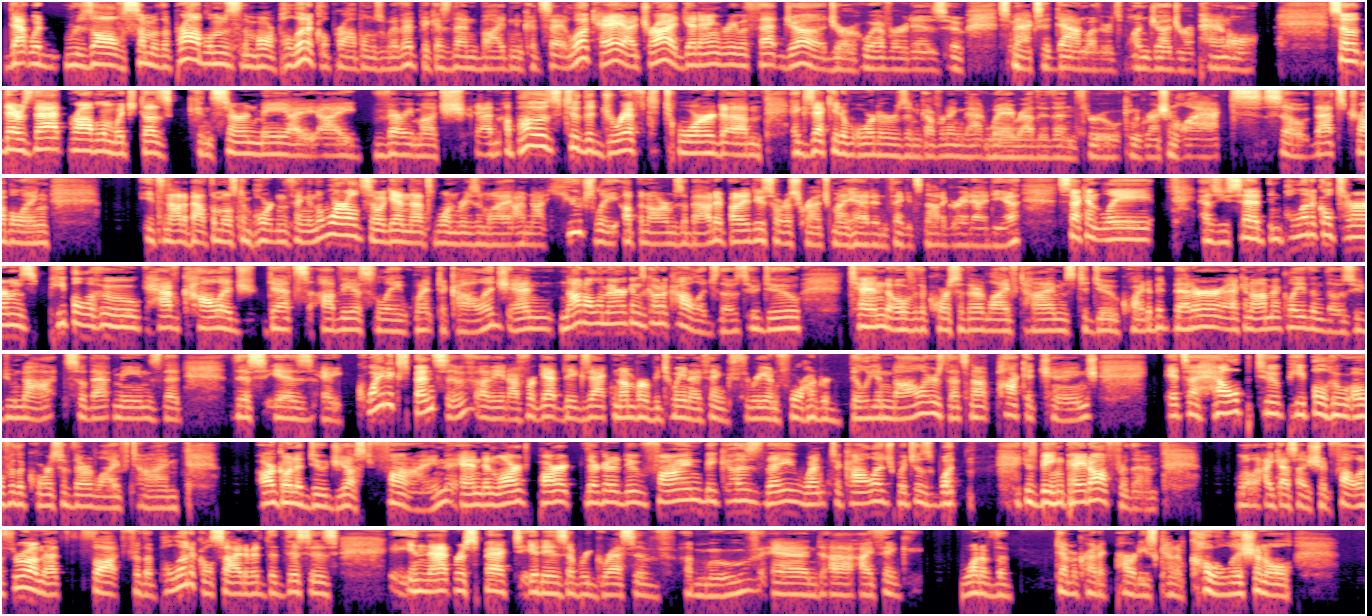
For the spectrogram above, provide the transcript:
that would resolve some of the problems, the more political problems with it, because then Biden could say, look, hey, I tried, get angry with that judge or whoever it is who smacks it down, whether it's one judge or a panel. So there's that problem, which does concern me. I, I very much am opposed to the drift toward um, executive orders and governing that way rather than through congressional acts. So that's troubling it's not about the most important thing in the world. So, again, that's one reason why I'm not hugely up in arms about it, but I do sort of scratch my head and think it's not a great idea. Secondly, as you said, in political terms, people who have college debts obviously went to college, and not all Americans go to college. Those who do tend over the course of their lifetimes to do quite a bit better economically than those who do not. So that means that this is a quite expensive. I mean, I forget the exact number between I think three and four hundred billion dollars. That's not pocket change. It's a help to people who, over the course of their lifetime, are going to do just fine. And in large part, they're going to do fine because they went to college, which is what is being paid off for them. Well, I guess I should follow through on that thought for the political side of it that this is, in that respect, it is a regressive uh, move. And uh, I think one of the Democratic Party's kind of coalitional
